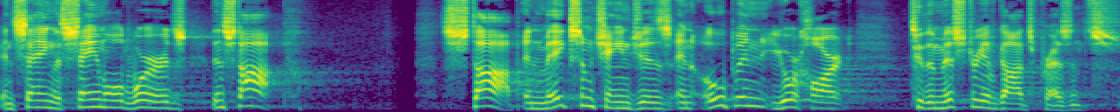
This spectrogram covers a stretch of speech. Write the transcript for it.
and saying the same old words, then stop. Stop and make some changes and open your heart to the mystery of God's presence.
